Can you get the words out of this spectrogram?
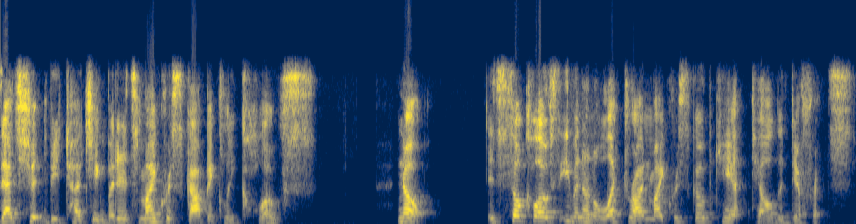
That shouldn't be touching, but it's microscopically close. No, it's so close even an electron microscope can't tell the difference.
